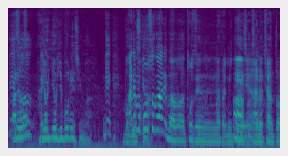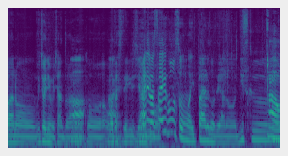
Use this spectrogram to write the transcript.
であれは？ヨギボーレーシングは？で、あれも放送があれば、まあ、当然また見て、あの、ちゃんとあの、部長にもちゃんとああの、あこう、おはい。渡しできるし、はいあれは再放送もいっぱいあるので、あの、ディスクが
